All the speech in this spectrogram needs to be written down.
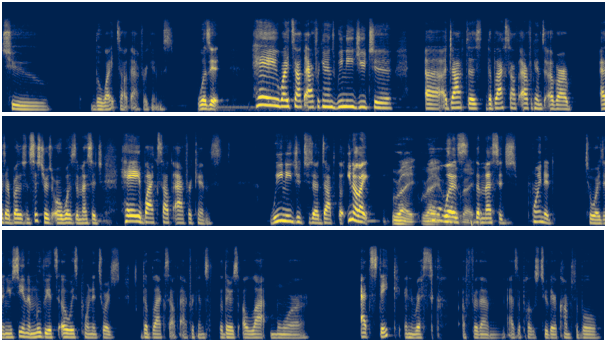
to the white South Africans. Was it, hey, white South Africans, we need you to uh, adopt us, the black South Africans of our as our brothers and sisters, or was the message, hey, black South Africans, we need you to adopt the, you know, like Right, right. who was right, right. the message pointed towards? And you see in the movie, it's always pointed towards the black South Africans. So there's a lot more at stake and risk for them as opposed to their comfortable,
